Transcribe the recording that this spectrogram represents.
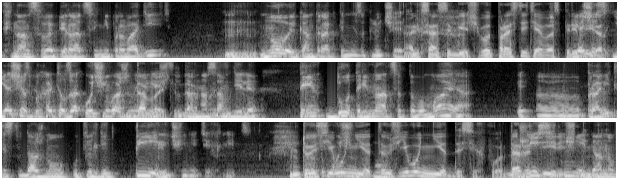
финансовые операции не проводить, Угу. Новые контракты не заключать. Alександр Сергеевич, вот простите, я вас перебью. Я сейчас, я сейчас бы хотел за очень важную Давайте, вещь, что да. там на самом деле до 13 мая правительство должно утвердить перечень этих лиц. Ну, то, есть его нет, то есть его нет до сих пор, даже 10 перечня дней дано,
